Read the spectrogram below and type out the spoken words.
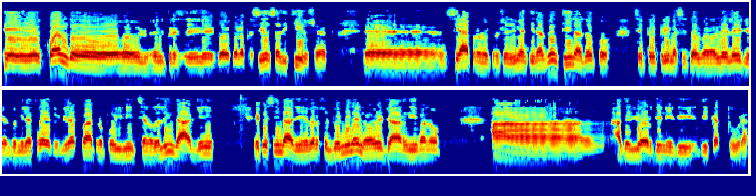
E quando il, con la presidenza di Kirchner eh, si aprono i procedimenti in Argentina, dopo se prima si tolgono le leggi nel 2003-2004, poi iniziano delle indagini e queste indagini verso il 2009 già arrivano a, a degli ordini di, di cattura.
